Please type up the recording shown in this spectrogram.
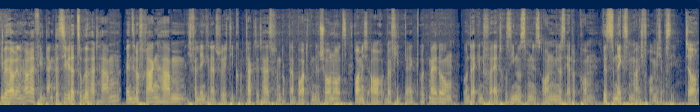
Liebe Hörerinnen und Hörer, vielen Dank, dass Sie wieder zugehört haben. Wenn Sie noch Fragen haben, ich verlinke natürlich die Kontaktdetails von Dr. Bord in den Show Notes. Ich freue mich auch über Feedback, Rückmeldungen Rückmeldung unter info at rosinus-on-r.com. Bis zum nächsten Mal. Ich freue mich auf Sie. Ciao.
